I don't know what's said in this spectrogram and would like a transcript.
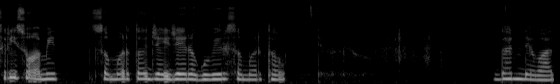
श्री स्वामी समर्थ जय जय रघुवीर समर्थ. धन्यवाद.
